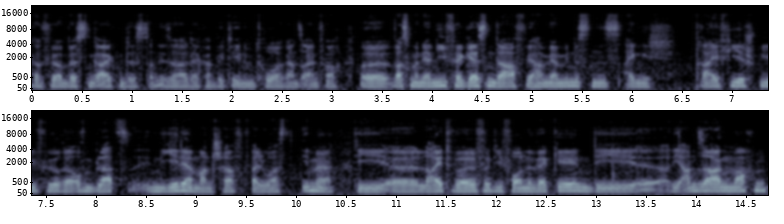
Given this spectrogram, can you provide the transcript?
dafür am besten geeignet ist, dann ist er halt der Kapitän im Tor, ganz einfach. Äh, was man ja nie vergessen darf, wir haben ja mindestens eigentlich drei, vier Spielführer auf dem Platz in jeder Mannschaft, weil du hast immer die äh, Leitwölfe, die vorne weggehen, die äh, die Ansagen machen.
